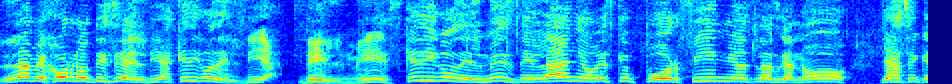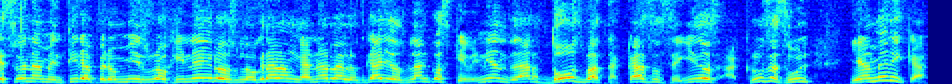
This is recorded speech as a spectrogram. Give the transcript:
La mejor noticia del día, ¿qué digo del día? Del mes, ¿qué digo del mes del año? Es que por fin mi Atlas ganó. Ya sé que suena mentira, pero mis rojinegros lograron ganarle a los gallos blancos que venían de dar dos batacazos seguidos a Cruz Azul y América.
